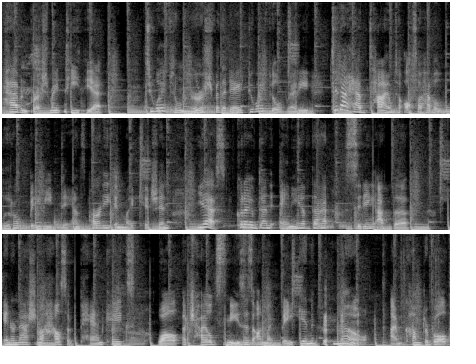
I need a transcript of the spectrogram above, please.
haven't brushed my teeth yet. Do I feel nourished for the day? Do I feel ready? Did I have time to also have a little baby dance party in my kitchen? Yes. Could I have done any of that sitting at the International House of Pancakes while a child sneezes on my bacon? No. I'm comfortable,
